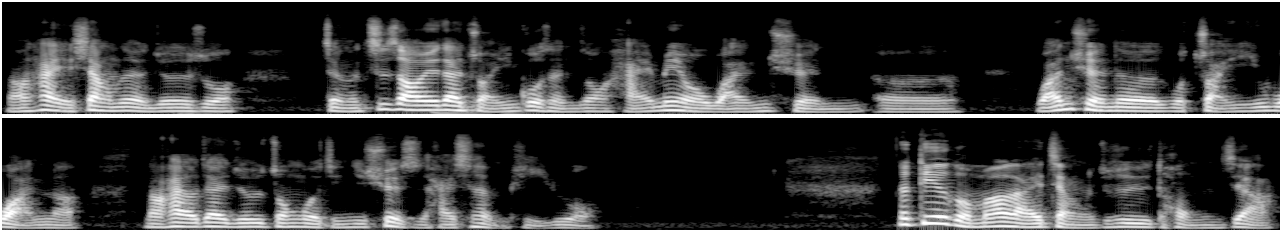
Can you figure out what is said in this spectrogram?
然后它也象征就是说，整个制造业在转移过程中还没有完全呃完全的我转移完了，然后还有再就是中国经济确实还是很疲弱。那第二个我们要来讲的就是铜价，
